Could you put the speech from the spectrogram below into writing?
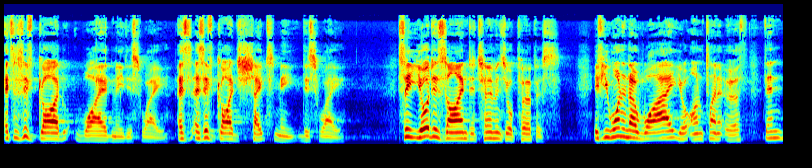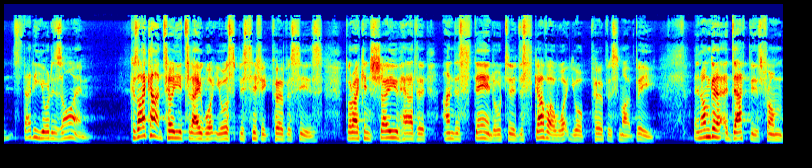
It's as if God wired me this way, as, as if God shaped me this way. See, your design determines your purpose. If you want to know why you're on planet Earth, then study your design. Because I can't tell you today what your specific purpose is, but I can show you how to understand or to discover what your purpose might be. And I'm going to adapt this from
